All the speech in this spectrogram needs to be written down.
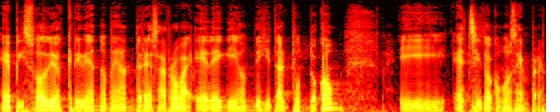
episodio escribiéndome a andres.ed-digital.com y éxito como siempre.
